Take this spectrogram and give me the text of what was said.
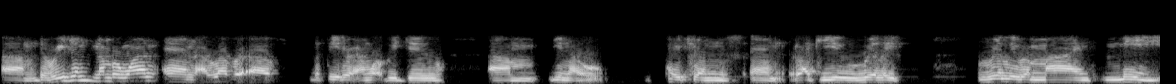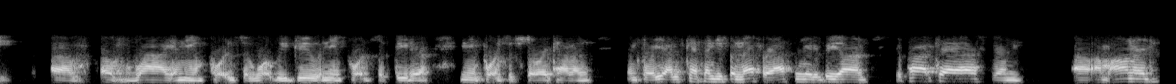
um, the region, number one, and a lover of the theater and what we do. Um, you know, patrons and like you really, really remind me of of why and the importance of what we do and the importance of theater and the importance of storytelling. And so, yeah, I just can't thank you enough for asking me to be on your podcast, and uh, I'm honored,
